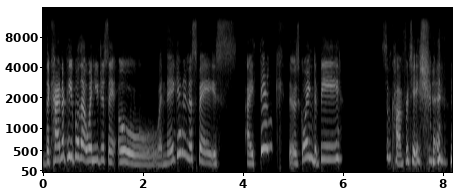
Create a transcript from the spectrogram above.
the kind of people that when you just say, oh, when they get into space, I think there's going to be some confrontation.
